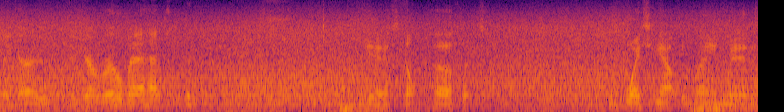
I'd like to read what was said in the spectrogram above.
They go, they go real bad. Yeah, it's not perfect. Waiting out the rain, really.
